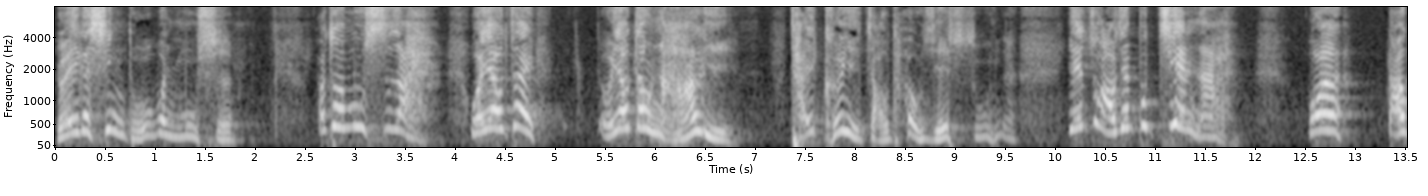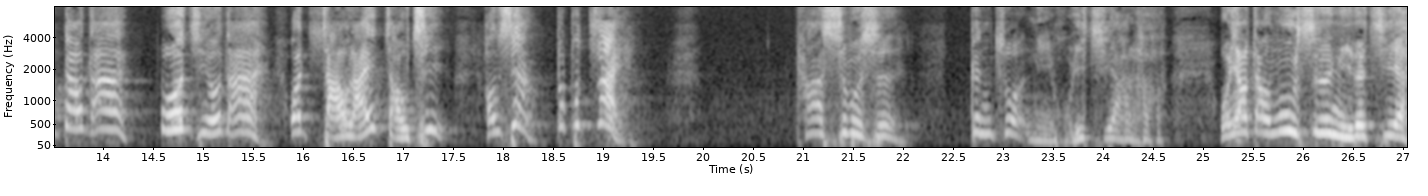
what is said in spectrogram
有一个信徒问牧师：“他说，牧师啊，我要在，我要到哪里才可以找到耶稣呢？耶稣好像不见了。我祷告他，我求他。”我找来找去，好像都不在。他是不是跟着你回家了？我要到牧师你的家，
